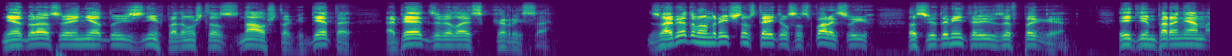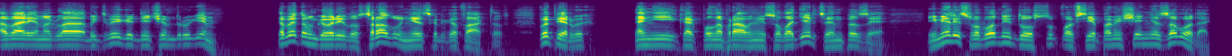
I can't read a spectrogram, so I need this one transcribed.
не отбрасывая ни одну из них, потому что знал, что где-то опять завелась крыса. За обедом он лично встретился с парой своих осведомителей из ФПГ. Этим парням авария могла быть выгоднее, чем другим. Об этом говорило сразу несколько фактов. Во-первых, они, как полноправные совладельцы НПЗ, имели свободный доступ во все помещения завода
